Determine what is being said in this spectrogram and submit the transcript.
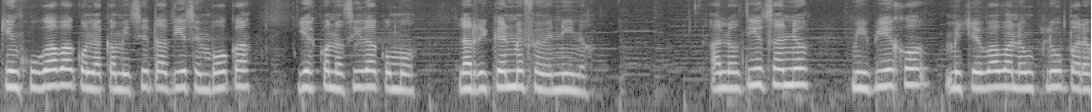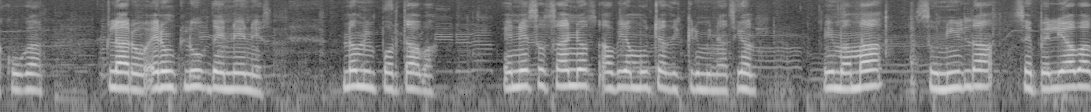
quien jugaba con la camiseta 10 en boca y es conocida como la Riquelme femenina. A los 10 años mis viejos me llevaban a un club para jugar. Claro, era un club de nenes. No me importaba. En esos años había mucha discriminación. Mi mamá, Sunilda, se peleaba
